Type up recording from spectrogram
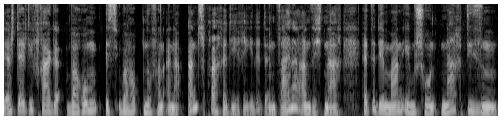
der stellt die Frage, warum ist überhaupt nur von einer Ansprache die Rede? Denn seiner Ansicht nach hätte dem Mann eben schon nach diesem,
